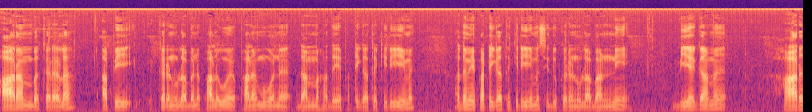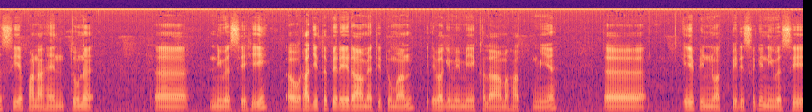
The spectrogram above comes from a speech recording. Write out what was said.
ආරම්භ කරලා අපි කරනු ලබන පළමු වන ධම්මහදය පටිගත කිරීම අද මේ පටිගත කිරීම සිදු කරනු ලබන්නේ බියගම 450න් 3 නිවසේහි රජිත පෙරේරා මැතිතුමන් ඒ වගේම මේ කලා මහත්මිය ඒ පින්වත් පිරිසගේ නිවසේ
